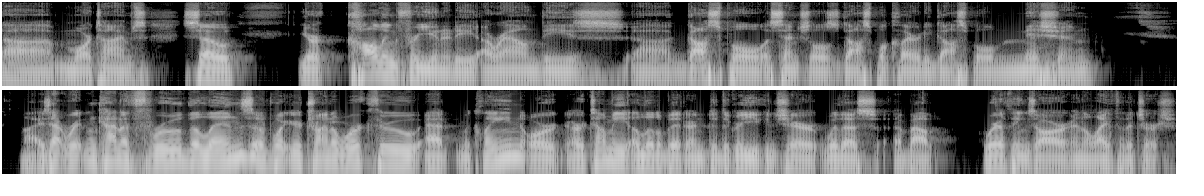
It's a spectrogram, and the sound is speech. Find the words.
uh, more times, so you're calling for unity around these uh, gospel essentials, gospel clarity, gospel mission. Uh, is that written kind of through the lens of what you're trying to work through at McLean, or or tell me a little bit, and to the degree you can share with us about where things are in the life of the church?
